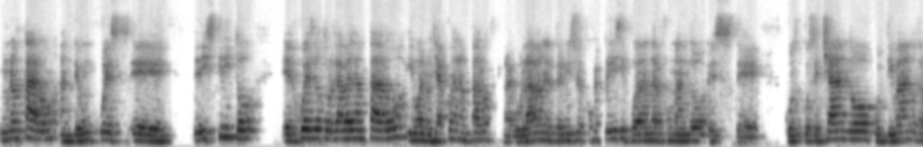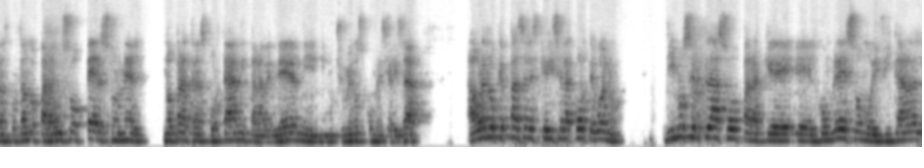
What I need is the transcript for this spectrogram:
un amparo ante un juez eh, de distrito, el juez le otorgaba el amparo y bueno, ya con el amparo regulaban el permiso de COFEPRIS y puedan andar fumando este, cosechando, cultivando, transportando para uso personal, no para transportar, ni para vender, ni, mucho menos comercializar. Ahora lo que pasa es que dice la Corte, bueno, dimos el plazo para que el Congreso modificara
